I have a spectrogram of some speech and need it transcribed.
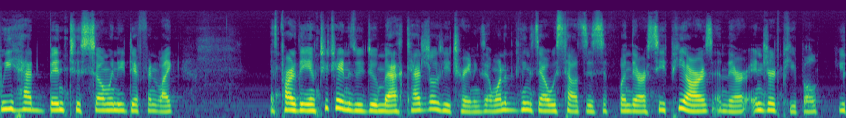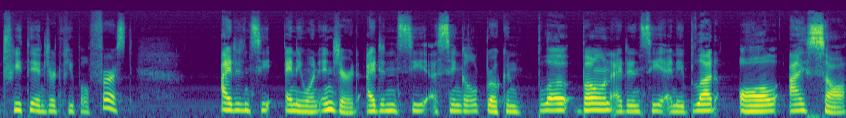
we had been to so many different like as part of the EMT trainings, we do mass casualty trainings. And one of the things they always tell us is if when there are CPRs and there are injured people, you treat the injured people first. I didn't see anyone injured. I didn't see a single broken bone. I didn't see any blood. All I saw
